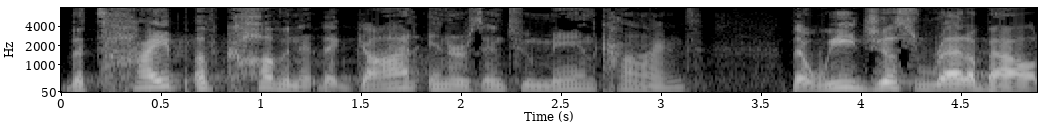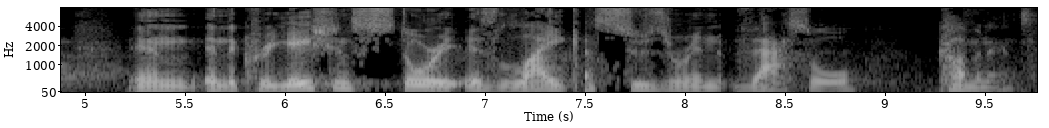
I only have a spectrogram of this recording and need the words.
the type of covenant that God enters into mankind that we just read about in, in the creation story is like a suzerain vassal covenant.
